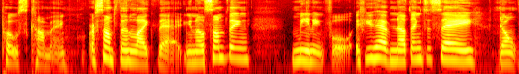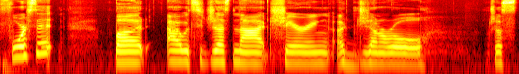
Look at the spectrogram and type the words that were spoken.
post coming, or something like that. You know, something meaningful. If you have nothing to say, don't force it, but I would suggest not sharing a general, just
